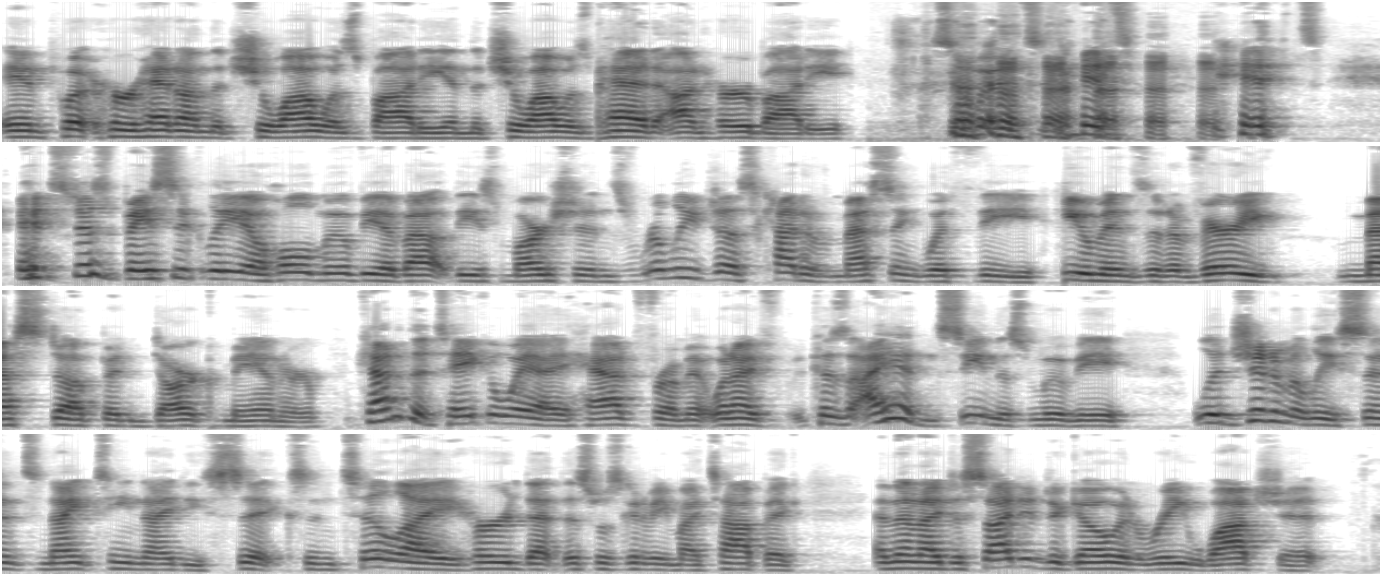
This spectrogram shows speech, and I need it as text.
and put her head on the Chihuahua's body, and the Chihuahua's head on her body. So it's it's it's it's just basically a whole movie about these Martians really just kind of messing with the humans in a very messed up and dark manner. Kind of the takeaway I had from it when I because I hadn't seen this movie legitimately since 1996 until I heard that this was going to be my topic and then I decided to go and rewatch it.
